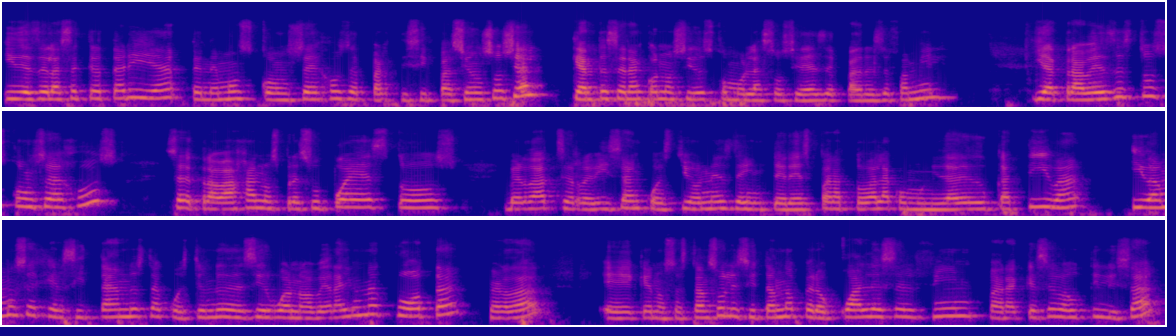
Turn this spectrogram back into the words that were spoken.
y desde la Secretaría tenemos consejos de participación social, que antes eran conocidos como las sociedades de padres de familia. Y a través de estos consejos se trabajan los presupuestos, ¿verdad? Se revisan cuestiones de interés para toda la comunidad educativa y vamos ejercitando esta cuestión de decir, bueno, a ver, hay una cuota, ¿verdad? Eh, que nos están solicitando, pero ¿cuál es el fin? ¿Para qué se va a utilizar?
